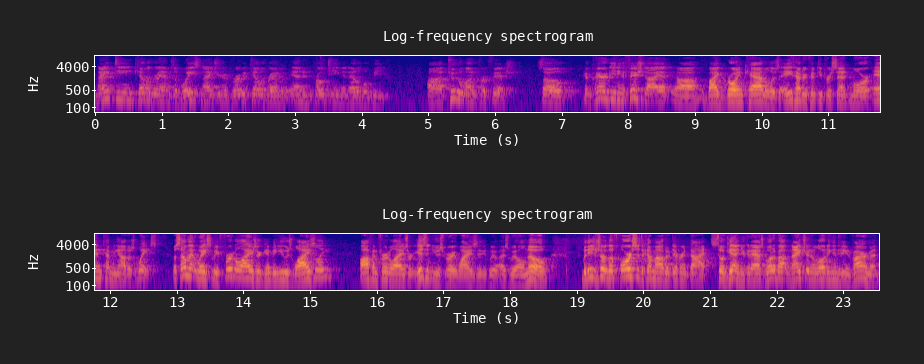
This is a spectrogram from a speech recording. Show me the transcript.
19 kilograms of waste nitrogen for every kilogram of N in protein in edible beef. Uh, 2 to 1 for fish. So compared to eating a fish diet uh, by growing cattle, there's 850% more N coming out as waste. So some of that waste will be fertilizer, can be used wisely. Often fertilizer isn't used very wisely, as we all know. But these are sort of the forces that come out of different diets. So again, you could ask, what about nitrogen loading into the environment?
